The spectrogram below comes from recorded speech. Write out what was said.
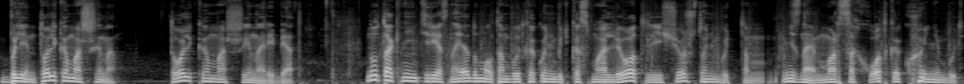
Блин, только машина. Только машина, ребят. Ну, так неинтересно. Я думал, там будет какой-нибудь космолет или еще что-нибудь там. Не знаю, марсоход какой-нибудь.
